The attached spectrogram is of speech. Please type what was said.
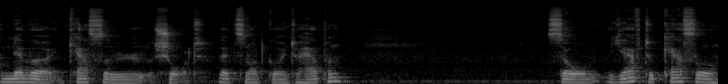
never castle short. That's not going to happen. So you have to castle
